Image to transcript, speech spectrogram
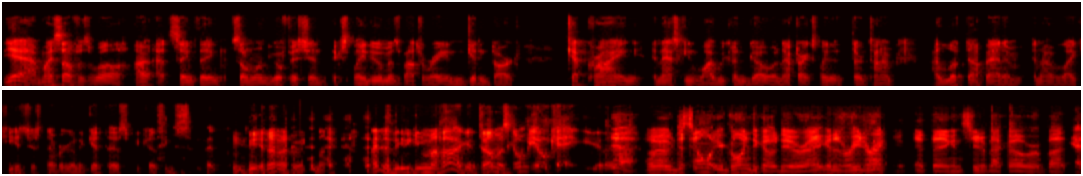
Yeah, myself as well. I, same thing. Someone go fishing, explained to him it was about to rain and getting dark, kept crying and asking why we couldn't go. And after I explained it the third time, I looked up at him and I was like, he's just never going to get this because he's seven. you know what I mean? Like, I just need to give him a hug and tell him it's going to be okay. You know? Yeah, well, just tell him what you're going to go do, right? You can just redirect that thing and shoot it back over. But Yeah,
